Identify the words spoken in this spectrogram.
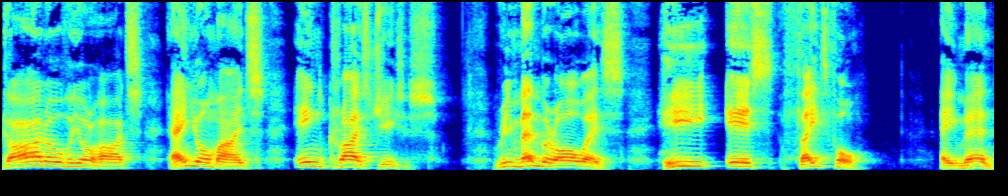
guard over your hearts and your minds in Christ Jesus. Remember always, He is faithful. Amen.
